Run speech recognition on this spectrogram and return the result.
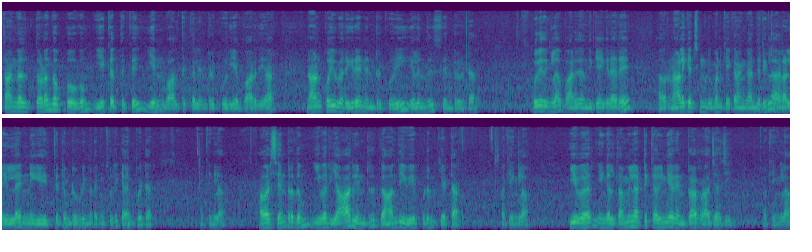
தாங்கள் தொடங்கப் போகும் இயக்கத்துக்கு என் வாழ்த்துக்கள் என்று கூறிய பாரதியார் நான் போய் வருகிறேன் என்று கூறி எழுந்து சென்று விட்டார். புரியுதுங்களா? பாரதியார் வந்து கேட்குறாரு அவர் நாளைக்கு வச்சுக்க முடியுமான்னு கேட்குறாங்க காந்தியடிகள் அதனால் இல்லை இன்னைக்கு திட்டமிட்டபடி நடக்கும்னு சொல்லி கிளம்பி போயிட்டார். ஓகேங்களா? அவர் சென்றதும் இவர் யார் என்று காந்தி வியப்புடன் கேட்டார். ஓகேங்களா? இவர் எங்கள் தமிழ்நாட்டு கவிஞர் என்றார் ராஜாஜி. ஓகேங்களா?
